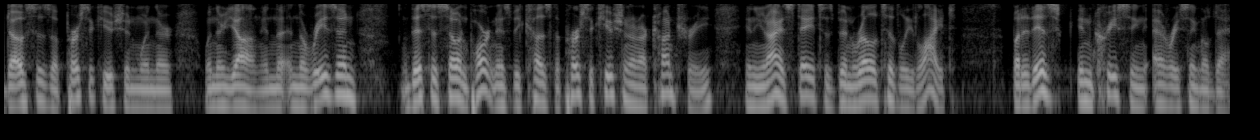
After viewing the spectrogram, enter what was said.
doses of persecution when they're when they're young. And the, and the reason this is so important is because the persecution in our country, in the United States, has been relatively light but it is increasing every single day.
